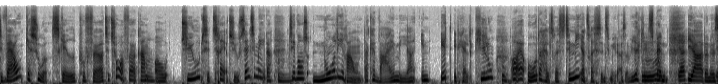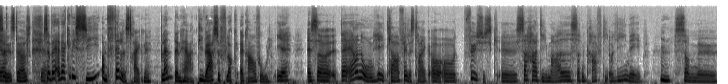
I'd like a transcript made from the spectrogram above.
dværggasur skade på 40-42 gram mm. og 20-23 cm mm. til vores nordlige ravn, der kan veje mere end 1,5 kilo mm. og er 58-69 cm, altså virkelig mm. spændt ja. i arternes ja. Øh, størrelse. Ja. Så hvad, hvad kan vi sige om fællestrækkene blandt den her diverse flok af gravfugle? Ja, altså der er nogle helt klare fællestræk, og, og fysisk øh, så har de meget sådan kraftig og lige næb, mm. som, øh,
